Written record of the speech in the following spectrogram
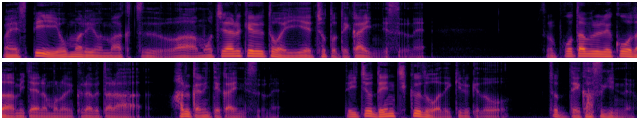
まあ、SP404M2 は持ち歩けるとはいえちょっとでかいんですよね。そのポータブルレコーダーみたいなものに比べたら、はるかにでかいんですよね。で、一応電池駆動はできるけど、ちょっとでかすぎんのよ。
